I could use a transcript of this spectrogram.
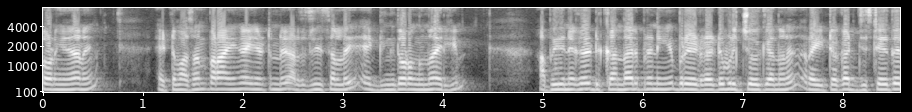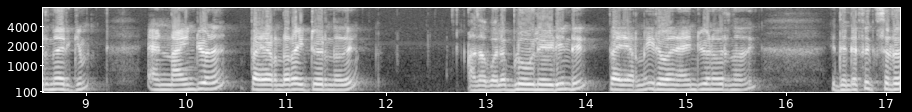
തുടങ്ങിയതാണ്. എട്ട് മാസം പ്രായം കഴിഞ്ഞിട്ടുണ്ട്. അടുത്ത സീസണിൽ എഗ്ഗിങ് തുടങ്ങുന്നതായിരിക്കും. അപ്പോൾ ഇതിനൊക്കെ എടുക്കാൻ താല്പര്യം ഉണ്ടെങ്കിൽ ബ്രീഡറായിട്ട് വിളിച്ചു നോക്കിയാന്നാണ് റേറ്റൊക്കെ അഡ്ജസ്റ്റ് ചെയ്ത് തരുന്നതായിരിക്കും. എണ്ണായിരം രൂപയാണ് പെയറിന്റെ റേറ്റ് വരുന്നത്. അതേപോലെ ബ്ലൂ ലേഡി ഉണ്ട്. പെയറിന് ഇരുപതിനായിരം രൂപയാണ് വരുന്നത്. ഇതിന്റെ ഫിക്സഡ്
